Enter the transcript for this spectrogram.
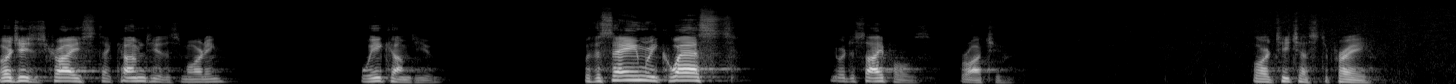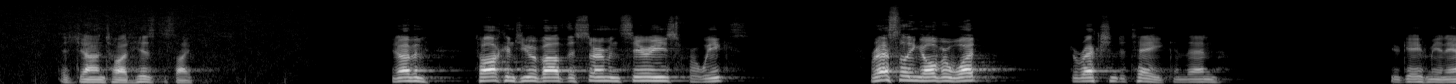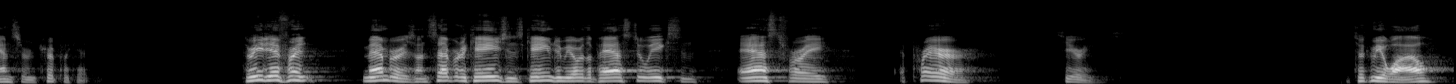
Lord Jesus Christ, I come to you this morning. We come to you with the same request your disciples brought you. Lord, teach us to pray as John taught his disciples. You know, I've been talking to you about this sermon series for weeks, wrestling over what direction to take, and then you gave me an answer in triplicate. Three different members on separate occasions came to me over the past two weeks and asked for a, a prayer series. It took me a while.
